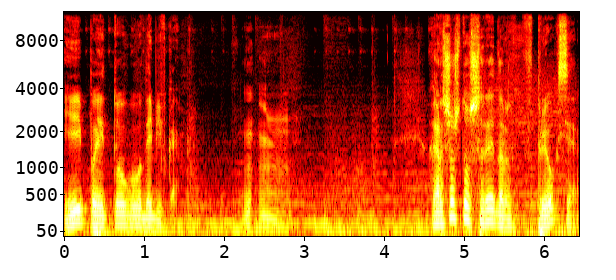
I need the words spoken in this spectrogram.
И по итогу добивка. М-м. Хорошо, что Шредер впрекся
